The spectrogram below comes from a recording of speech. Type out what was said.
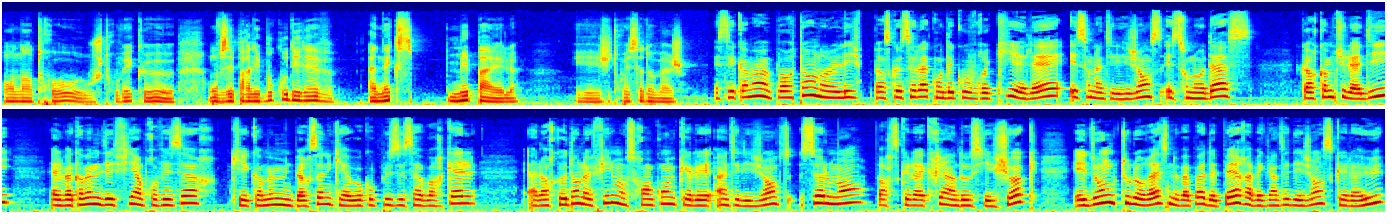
en intro où je trouvais que on faisait parler beaucoup d'élèves annexes mais pas elle et j'ai trouvé ça dommage. C'est quand même important dans le livre parce que c'est là qu'on découvre qui elle est et son intelligence et son audace. Car comme tu l'as dit, elle va quand même défier un professeur qui est quand même une personne qui a beaucoup plus de savoir qu'elle, alors que dans le film on se rend compte qu'elle est intelligente seulement parce qu'elle a créé un dossier choc et donc tout le reste ne va pas de pair avec l'intelligence qu'elle a eue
